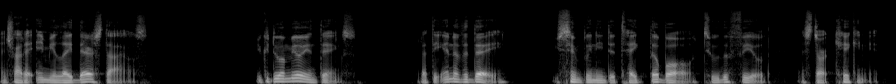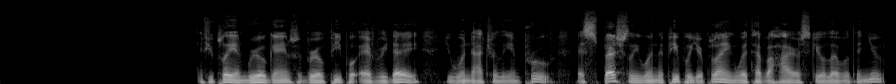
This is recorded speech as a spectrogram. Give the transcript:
and try to emulate their styles. You could do a million things. But at the end of the day, you simply need to take the ball to the field and start kicking it. If you play in real games with real people every day, you will naturally improve, especially when the people you're playing with have a higher skill level than you.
